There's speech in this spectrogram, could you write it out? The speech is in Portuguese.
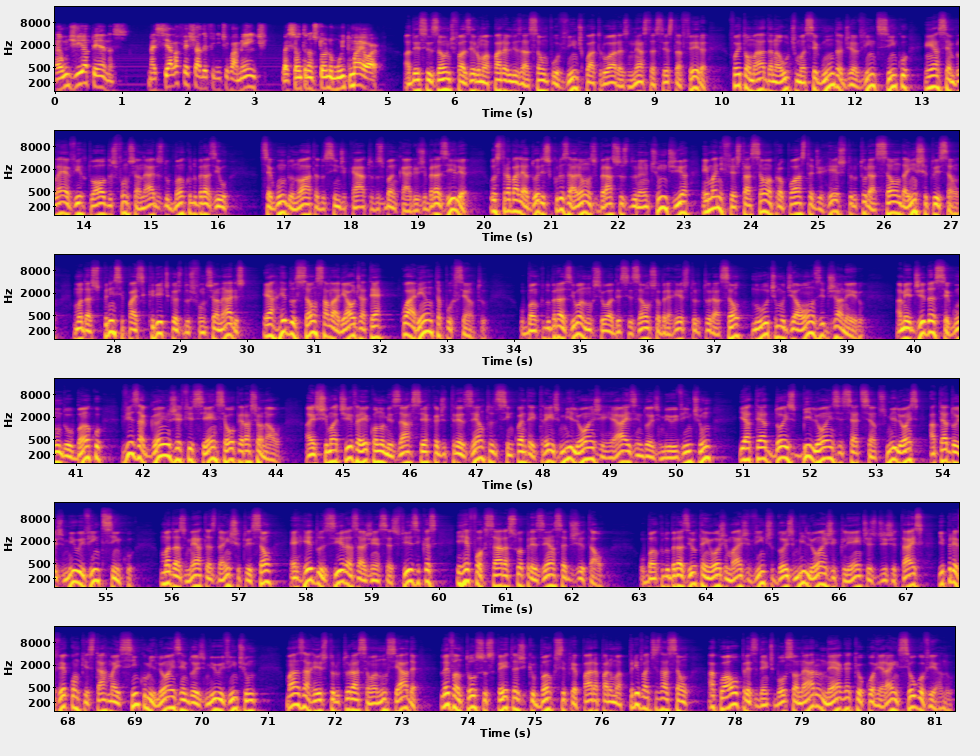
é um dia apenas. Mas se ela fechar definitivamente, vai ser um transtorno muito maior. A decisão de fazer uma paralisação por 24 horas nesta sexta-feira foi tomada na última segunda, dia 25, em Assembleia Virtual dos Funcionários do Banco do Brasil. Segundo nota do Sindicato dos Bancários de Brasília, os trabalhadores cruzarão os braços durante um dia em manifestação à proposta de reestruturação da instituição. Uma das principais críticas dos funcionários é a redução salarial de até 40%. O Banco do Brasil anunciou a decisão sobre a reestruturação no último dia 11 de janeiro. A medida, segundo o banco, visa ganhos de eficiência operacional a estimativa é economizar cerca de 353 milhões de reais em 2021 e até 2 bilhões e 700 milhões até 2025. Uma das metas da instituição é reduzir as agências físicas e reforçar a sua presença digital. O Banco do Brasil tem hoje mais de 22 milhões de clientes digitais e prevê conquistar mais 5 milhões em 2021, mas a reestruturação anunciada levantou suspeitas de que o banco se prepara para uma privatização, a qual o presidente Bolsonaro nega que ocorrerá em seu governo.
